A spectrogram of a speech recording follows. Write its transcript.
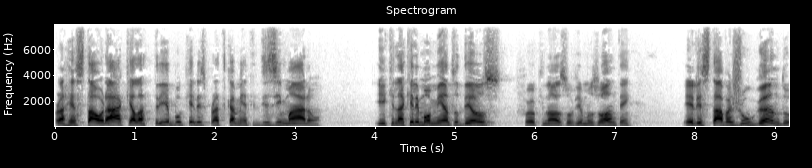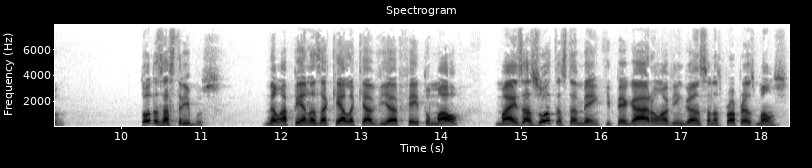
para restaurar aquela tribo que eles praticamente dizimaram. E que naquele momento Deus, foi o que nós ouvimos ontem, ele estava julgando todas as tribos não apenas aquela que havia feito mal, mas as outras também, que pegaram a vingança nas próprias mãos,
